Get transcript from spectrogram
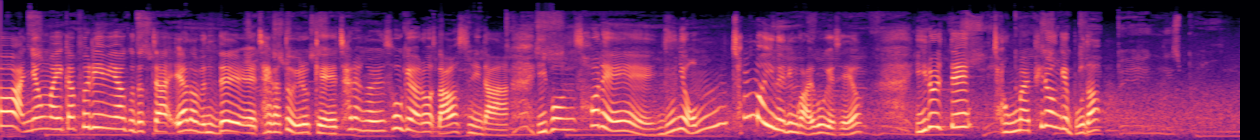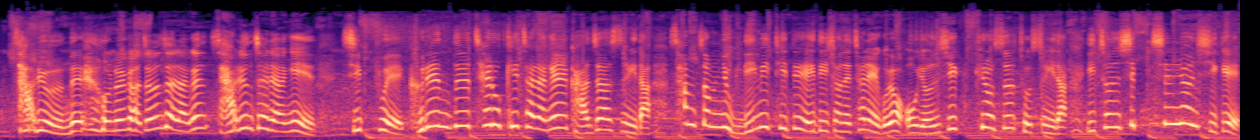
안녕마이카 프리미어 구독자 여러분들. 제가 또 이렇게 차량을 소개하러 나왔습니다. 이번 설에 눈이 엄청 많이 내린 거 알고 계세요? 이럴 때 정말 필요한 게 뭐다? 사륜. 네, 오늘 가져온 차량은 사륜 차량인 지프의 그랜드 체로키 차량을 가져왔습니다. 3.6 리미티드 에디션의 차량이고요. 어, 연식 키로수 좋습니다. 2017년식에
